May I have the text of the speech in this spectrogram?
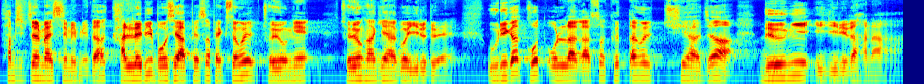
30절 말씀입니다. 갈렙이 모세 앞에서 백성을 조용히 조용하게 하고 이르되 우리가 곧 올라가서 그 땅을 취하자 능히 이기리라 하나.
